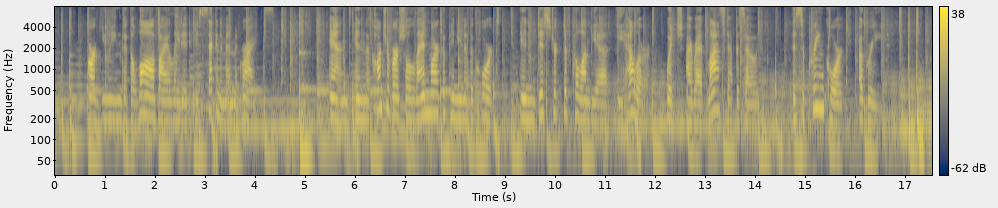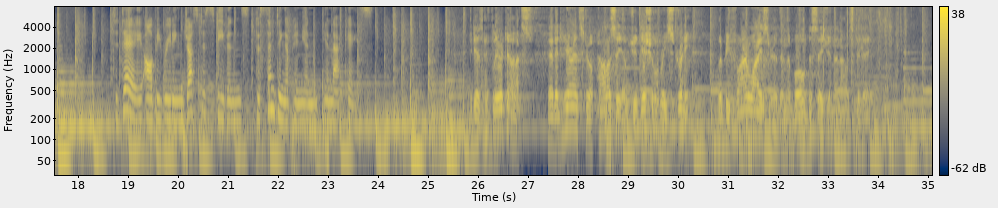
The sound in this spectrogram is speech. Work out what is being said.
arguing that the law violated his Second Amendment rights and in the controversial landmark opinion of the court in District of Columbia v. Heller, which I read last episode, the Supreme Court agreed. Today, I'll be reading Justice Stevens' dissenting opinion in that case. It is clear to us that adherence to a policy of judicial restraint would be far wiser than the bold decision announced today.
